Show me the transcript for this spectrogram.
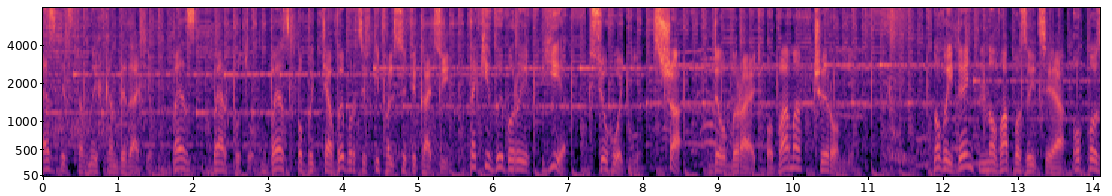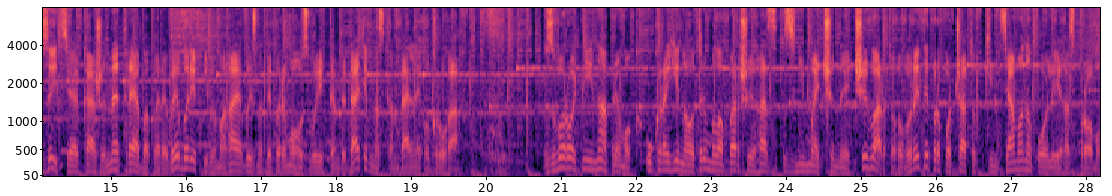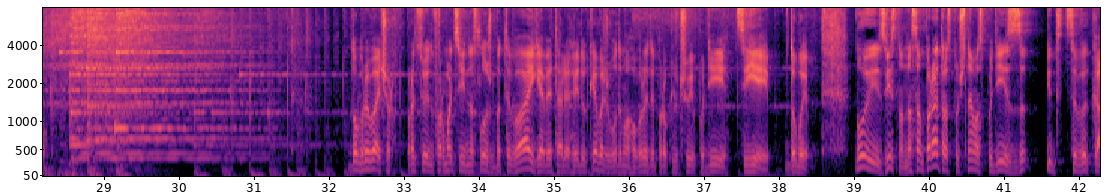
без підставних кандидатів, без беркуту, без побиття виборців і фальсифікацій. Такі вибори є сьогодні в США, де обирають Обама чи Ромні. Новий день нова позиція. Опозиція каже, не треба перевиборів і вимагає визнати перемогу своїх кандидатів на скандальних округах. Зворотній напрямок Україна отримала перший газ з Німеччини. Чи варто говорити про початок кінця монополії Газпрому? Добрий вечір. Працює інформаційна служба ТВА. Я Віталій Гайдукевич. Будемо говорити про ключові події цієї доби. Ну і звісно, насамперед розпочнемо з події з під ЦВК.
